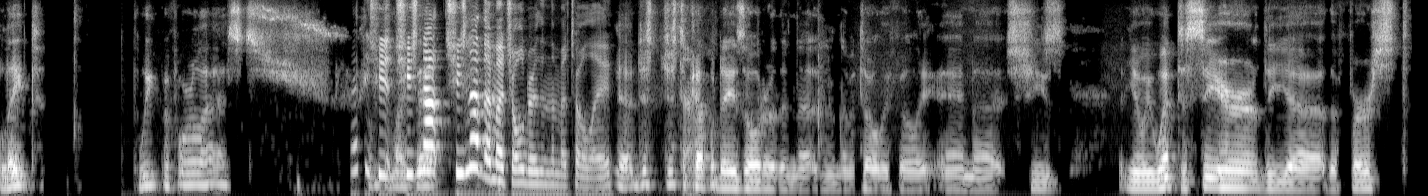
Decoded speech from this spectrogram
Late the week before last. I think she, like she's that. not she's not that much older than the Mitole. Yeah, just just a couple days older than the than the Mitole filly, and uh, she's, you know, we went to see her the uh, the first,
